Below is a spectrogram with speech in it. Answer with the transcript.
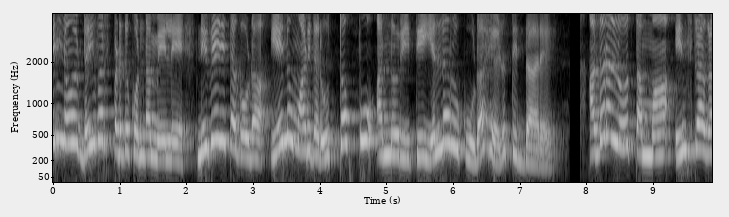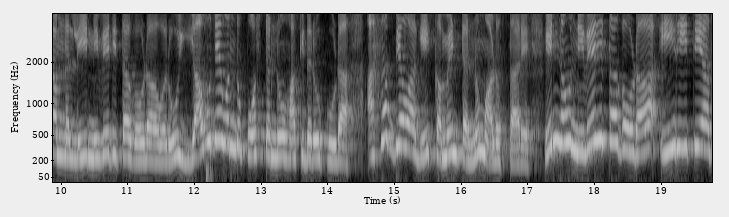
ಇನ್ನು ಡೈವರ್ಸ್ ಪಡೆದುಕೊಂಡ ಮೇಲೆ ನಿವೇದಿತಾ ಗೌಡ ಏನು ಮಾಡಿದರೂ ತಪ್ಪು ಅನ್ನೋ ರೀತಿ ಎಲ್ಲರೂ ಕೂಡ ಹೇಳುತ್ತಿದ್ದಾರೆ. ಅದರಲ್ಲೂ ತಮ್ಮ ಇನ್ಸ್ಟಾಗ್ರಾಮ್ನಲ್ಲಿ ನಿವೇದಿತಾ ಗೌಡ ಅವರು ಯಾವುದೇ ಒಂದು ಪೋಸ್ಟನ್ನು ಹಾಕಿದರೂ ಕೂಡ ಅಸಭ್ಯವಾಗಿ ಕಮೆಂಟನ್ನು ಮಾಡುತ್ತಾರೆ. ಇನ್ನು ನಿವೇದಿತಾ ಗೌಡ ಈ ರೀತಿಯಾದ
